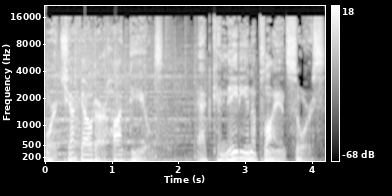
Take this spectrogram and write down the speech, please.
or check out our hot deals at Canadian Appliance Source.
